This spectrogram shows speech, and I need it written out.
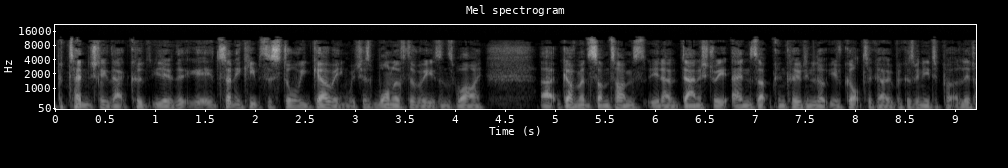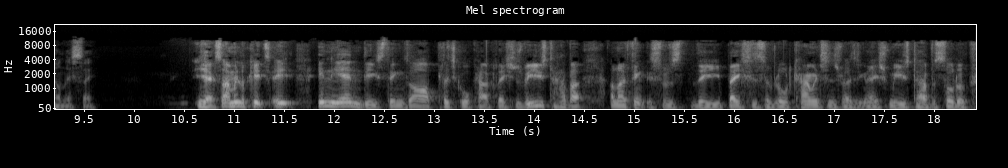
potentially that could you know it certainly keeps the story going, which is one of the reasons why. Uh, government sometimes, you know, Downing Street ends up concluding, look, you've got to go because we need to put a lid on this thing. Yes, I mean, look, it's it, in the end, these things are political calculations. We used to have a, and I think this was the basis of Lord Carrington's resignation. We used to have a sort of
